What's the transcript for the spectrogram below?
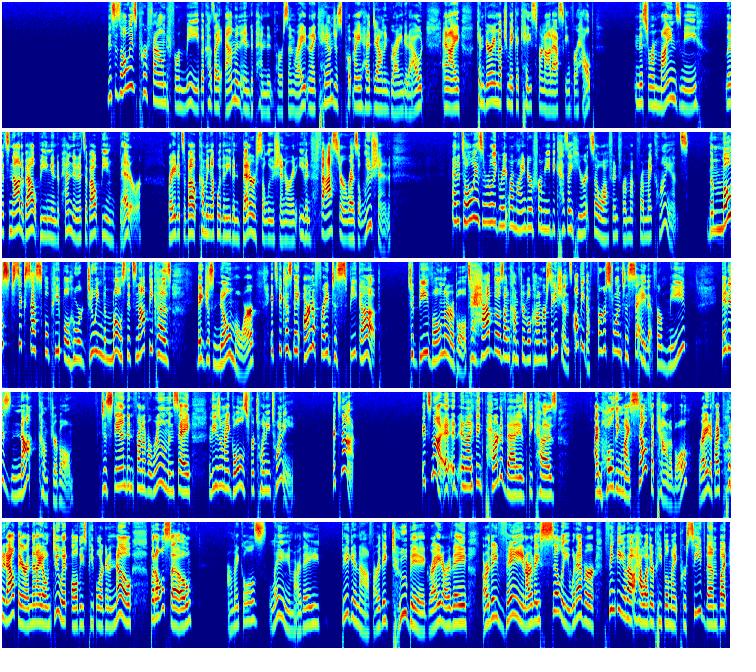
This is always profound for me because I am an independent person, right? And I can just put my head down and grind it out. And I can very much make a case for not asking for help. And this reminds me that it's not about being independent, it's about being better, right? It's about coming up with an even better solution or an even faster resolution. And it's always a really great reminder for me because I hear it so often from, uh, from my clients the most successful people who are doing the most, it's not because they just know more, it's because they aren't afraid to speak up, to be vulnerable, to have those uncomfortable conversations. I'll be the first one to say that for me, it is not comfortable to stand in front of a room and say, These are my goals for 2020. It's not. It's not. And I think part of that is because I'm holding myself accountable, right? If I put it out there and then I don't do it, all these people are going to know. But also, are my goals lame? Are they big enough? Are they too big, right? Are they are they vain? Are they silly? Whatever. Thinking about how other people might perceive them, but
